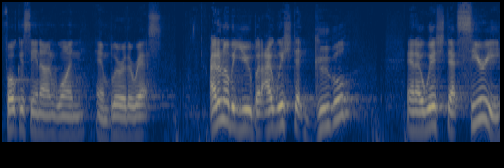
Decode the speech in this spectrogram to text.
focus in on one, and blur the rest. I don't know about you, but I wish that Google and I wish that Siri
